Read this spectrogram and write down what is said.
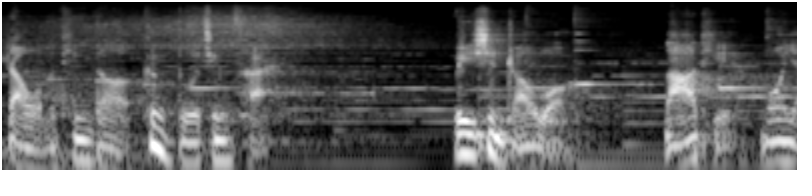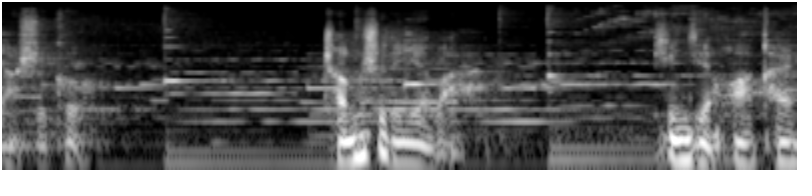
让我们听到更多精彩。微信找我，拿铁磨牙时刻。城市的夜晚，听见花开。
